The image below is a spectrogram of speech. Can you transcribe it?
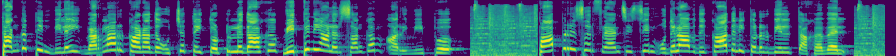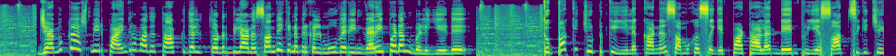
தங்கத்தின் விலை வரலாறு காணாத உச்சத்தை தொட்டுள்ளதாக விற்பனையாளர் சங்கம் அறிவிப்பு. பாப்பரசர் பிரான்சிஸின் முதலாவது காதலி தொடர்பில் தகவல். ஜம்மு காஷ்மீர் பயங்கரவாத தாக்குதல் தொடர்பிலான சந்தேக நபர்கள் மூவரின் வரைபடம் வெளியீடு. துப்பாக்கிச் சூட்டுக்கு இலக்கான சமூக செயற்பாட்டாளர் டேன் பிரியசாத் சிகிச்சை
